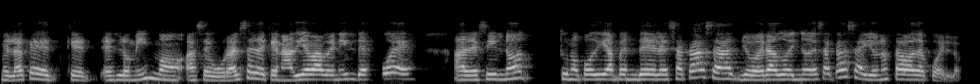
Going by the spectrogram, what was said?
¿verdad? Que, es lo mismo, asegurarse de que nadie va a venir después a decir, no, tú no podías vender esa casa, yo era dueño de esa casa y yo no estaba de acuerdo.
